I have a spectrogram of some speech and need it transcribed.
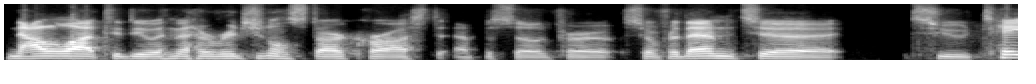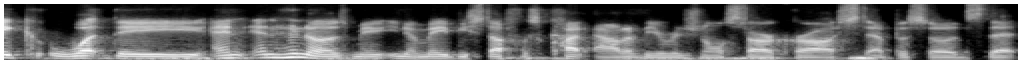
not a lot to do in that original star-crossed episode for so for them to to take what they and and who knows maybe you know maybe stuff was cut out of the original star-crossed episodes that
